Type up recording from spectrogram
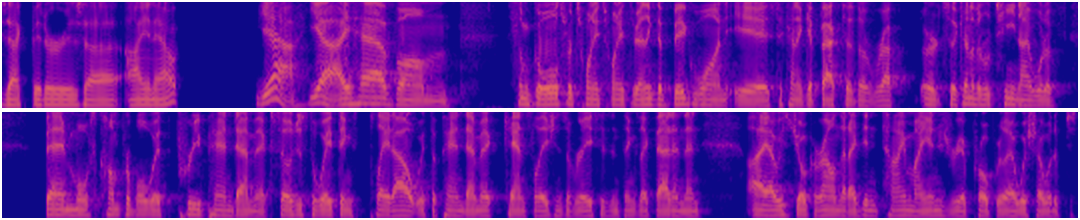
Zach Bitter is uh, eyeing out? Yeah, yeah, I have um, some goals for 2023. I think the big one is to kind of get back to the rep or to kind of the routine I would have been most comfortable with pre-pandemic. So just the way things played out with the pandemic, cancellations of races and things like that, and then I always joke around that I didn't time my injury appropriately. I wish I would have just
